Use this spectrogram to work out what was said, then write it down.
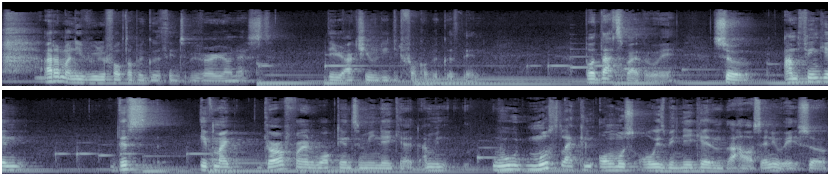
Adam and Eve really fucked up a good thing to be very honest. They actually really did fuck up a good thing. But that's by the way. So I'm thinking this if my girlfriend walked into me naked I mean would most likely almost always be naked in the house anyway. So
